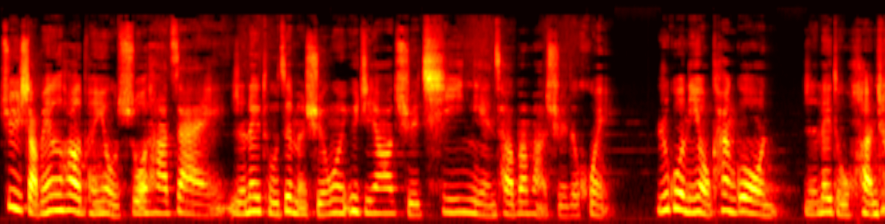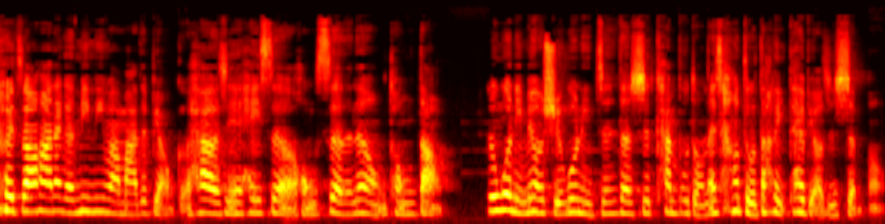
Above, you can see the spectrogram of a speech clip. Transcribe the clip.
据小编二号的朋友说，他在人类图这门学问预计要学七年才有办法学得会。如果你有看过人类图的话，你就会知道它那个密密麻麻的表格，还有一些黑色、红色的那种通道。如果你没有学过，你真的是看不懂那张图到底代表着什么。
